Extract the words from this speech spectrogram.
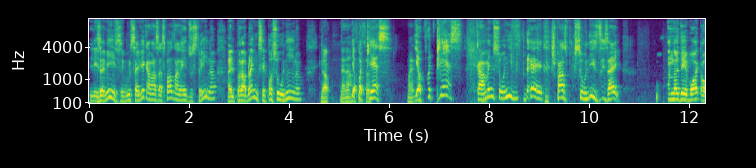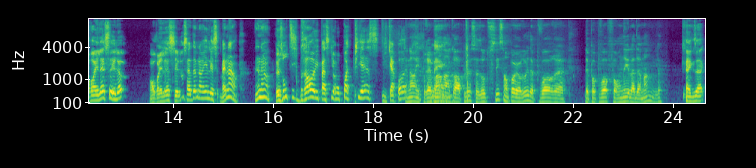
les amis, si vous le saviez comment ça se passe dans l'industrie, là, euh, le problème, c'est pas Sony, là. Non. Non, non, Il n'y a pas de ça. pièces. Il Ouais. n'y a pas de pièces. Quand même, Sony voudrait. Je pense pour que Sony se dise Hey, on a des boîtes, on va les laisser là. On va les laisser là, ça donne rien de laisser. Ben non, non, non. Eux autres, ils braillent parce qu'ils n'ont pas de pièces. Ils capotent. Non, ils pourraient Mais- vendre encore plus. Eux autres aussi, ils sont pas heureux de pouvoir euh, de pas pouvoir fournir la demande. Là. Exact.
